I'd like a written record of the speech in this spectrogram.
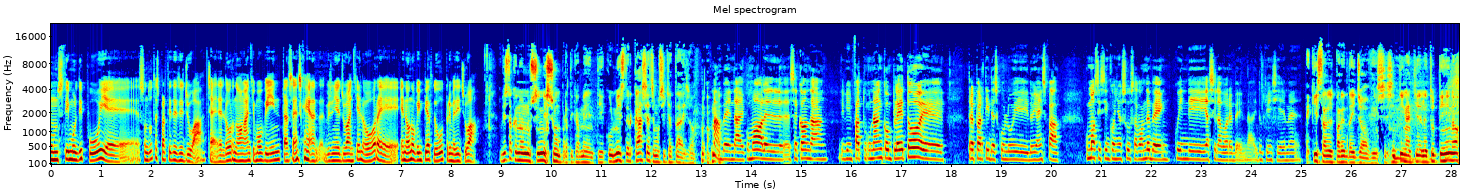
un stimolo di più e sono tutte partite di giocare cioè loro non hanno anche vinto nel senso che bisogna giocare anche loro e, e non ho vinto perduto prima di giocare Visto che non uscì nessuno praticamente, col mister Cassia ci si chiataiso. Ma bene, dai, come il secondo anno, abbiamo fatto un anno completo e tre partite con lui due anni fa. Come si si conosciuto savonde bene, quindi si lavora bene, dai, tutti insieme. E chi sta nel parere dai giovani? Si senti anche le tuttino?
